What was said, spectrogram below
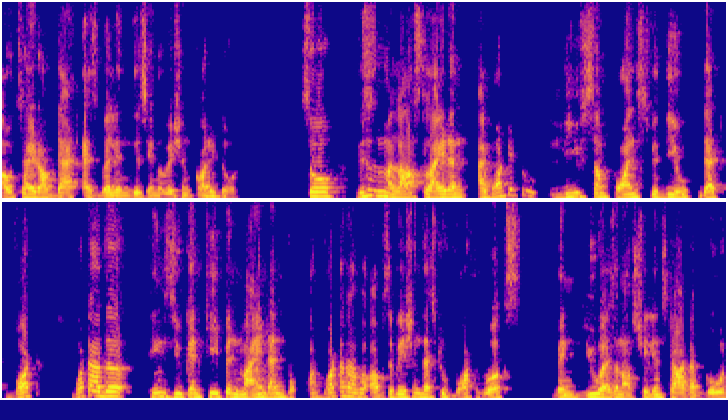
outside of that as well in this innovation corridor. So this is my last slide, and I wanted to leave some points with you that what what are the things you can keep in mind, and what are our observations as to what works when you as an Australian startup go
